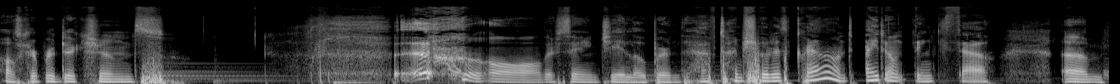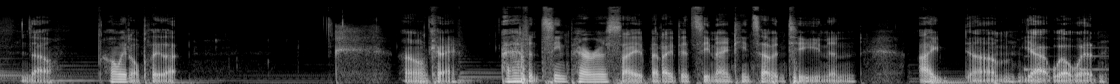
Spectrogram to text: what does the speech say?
Oscar predictions. oh, they're saying J Lo burned the halftime show to the ground. I don't think so. Um, no, homie, don't play that. Okay. I haven't seen Parasite, but I did see 1917, and I, um, yeah, it will win.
